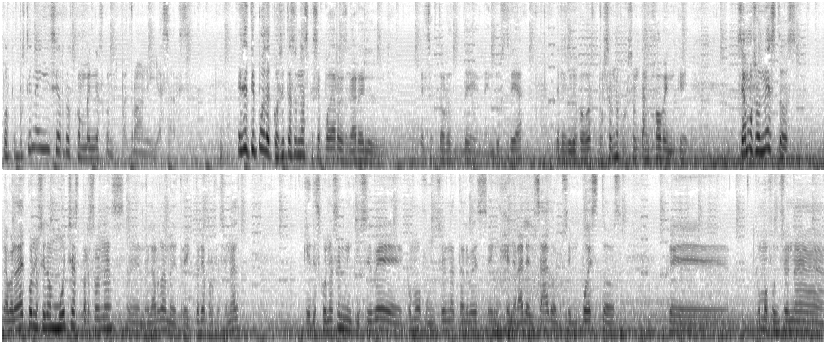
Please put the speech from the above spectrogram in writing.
Porque pues tiene ahí ciertos convenios con el patrón y ya sabes. Ese tipo de cositas son las que se puede arriesgar el, el sector de la industria de los videojuegos por ser una población tan joven que, seamos honestos, la verdad he conocido muchas personas en lo largo de mi trayectoria profesional que desconocen inclusive cómo funciona tal vez en general el SAT o los impuestos, cómo funciona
